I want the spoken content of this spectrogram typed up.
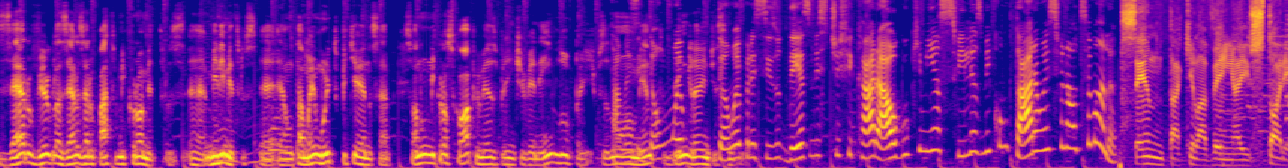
0,004 micrômetros, é, milímetros. É, é um tamanho muito pequeno, sabe? Só num microscópio mesmo pra gente ver, nem em lupa. A gente precisa de Tá, um aumento então bem eu- grande. Então assim. eu preciso desmistificar algo que minhas filhas me contaram esse final de semana. Senta que lá vem a história.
